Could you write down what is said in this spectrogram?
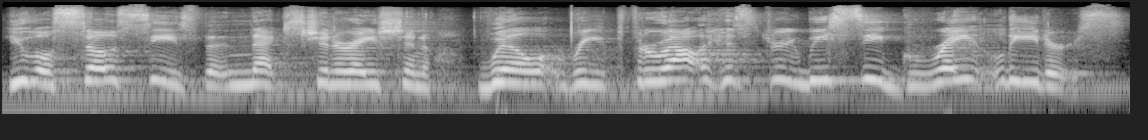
you will sow seeds that the next generation will reap. Throughout history, we see great leaders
